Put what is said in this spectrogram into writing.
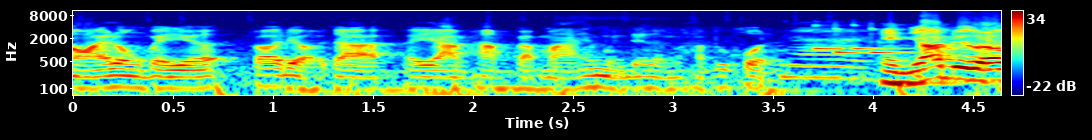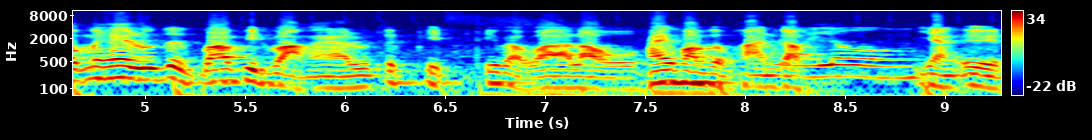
น้อยลงไปเยอะ ก็เดี๋ยวจะพยายามทำกลับมาให้เหมือนเดิมครับทุกคน ใช่เห็นยอดวิวแล้วไม่ใช่รู้สึกว่าผิดหวังอะรู้สึกผิดที่แบบว่าเราให้ความสำคัญกับน้อยลง อย่างอื่น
